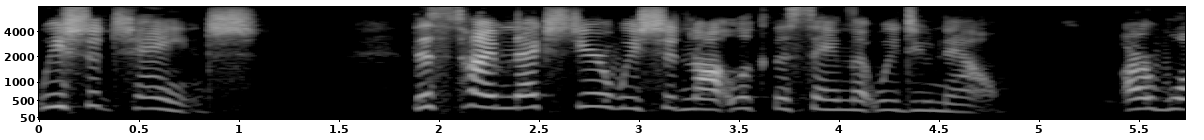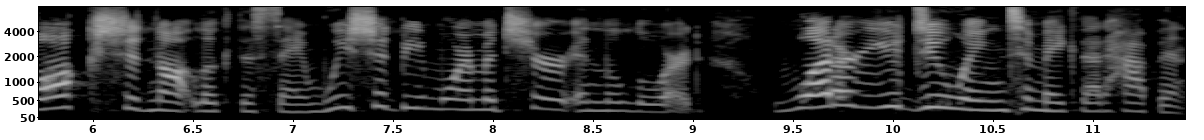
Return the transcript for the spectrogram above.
We should change. This time next year, we should not look the same that we do now. Our walk should not look the same. We should be more mature in the Lord. What are you doing to make that happen?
